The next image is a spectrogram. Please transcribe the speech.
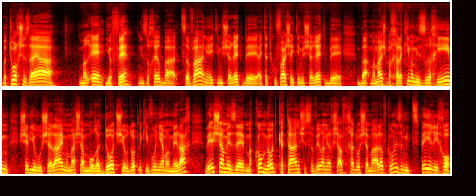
בטוח שזה היה מראה יפה. אני זוכר בצבא, אני הייתי משרת, ב... הייתה תקופה שהייתי משרת ב... ב... ממש בחלקים המזרחיים של ירושלים, ממש המורדות שיורדות לכיוון ים המלח, ויש שם איזה מקום מאוד קטן, שסביר להניח שאף אחד לא שמע עליו, קוראים לזה מצפה יריחו.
